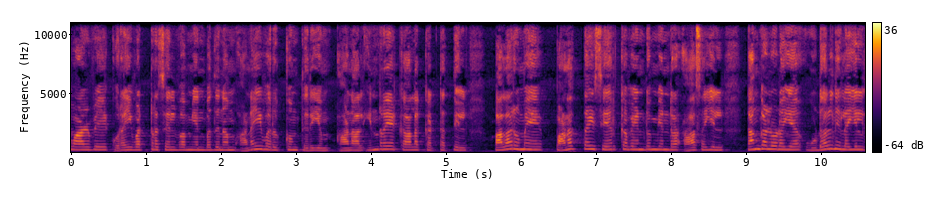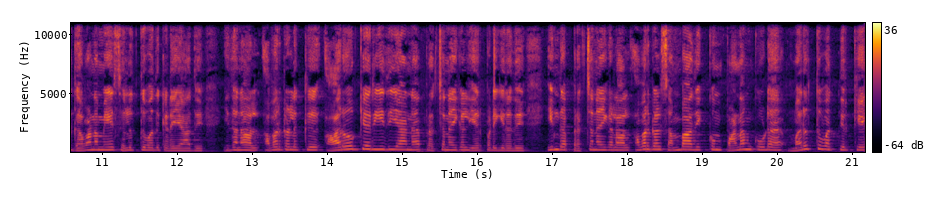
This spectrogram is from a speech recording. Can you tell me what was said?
வாழ்வே குறைவற்ற செல்வம் என்பது நம் அனைவருக்கும் தெரியும். ஆனால் இன்றைய காலகட்டத்தில் பலருமே பணத்தை சேர்க்க வேண்டும் என்ற ஆசையில் தங்களுடைய உடல்நிலையில் கவனமே செலுத்துவது கிடையாது. இதனால் அவர்களுக்கு ஆரோக்கிய ரீதியான பிரச்சனைகள் ஏற்படுகிறது. இந்த பிரச்சனைகளால் அவர்கள் சம்பாதிக்கும் பணம் கூட மருத்துவத்திற்கே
